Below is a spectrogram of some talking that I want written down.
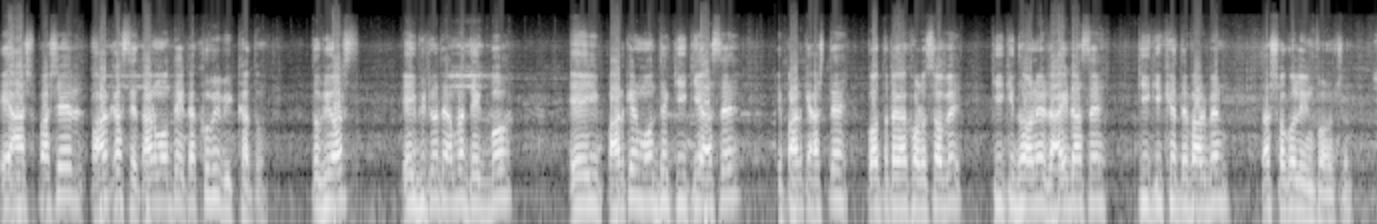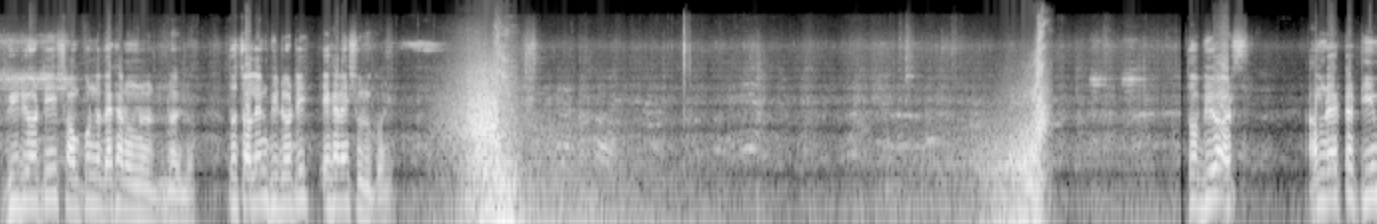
এই আশপাশের পার্ক আছে, তার মধ্যে এটা খুবই বিখ্যাত। তো ভিউয়ার্স, এই ভিডিওতে আমরা দেখব এই পার্কের মধ্যে কি কি আছে, এই পার্কে আসতে কত টাকা খরচ হবে কি কি ধরনের রাইড আছে, কি কি খেতে পারবেন, তার সকল ইনফরমেশন ভিডিওটি সম্পূর্ণ দেখার অনুরোধ রইল। তো চলেন ভিডিওটি এখানেই শুরু করি। তো ভিউয়ার্স আমরা একটা টিম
